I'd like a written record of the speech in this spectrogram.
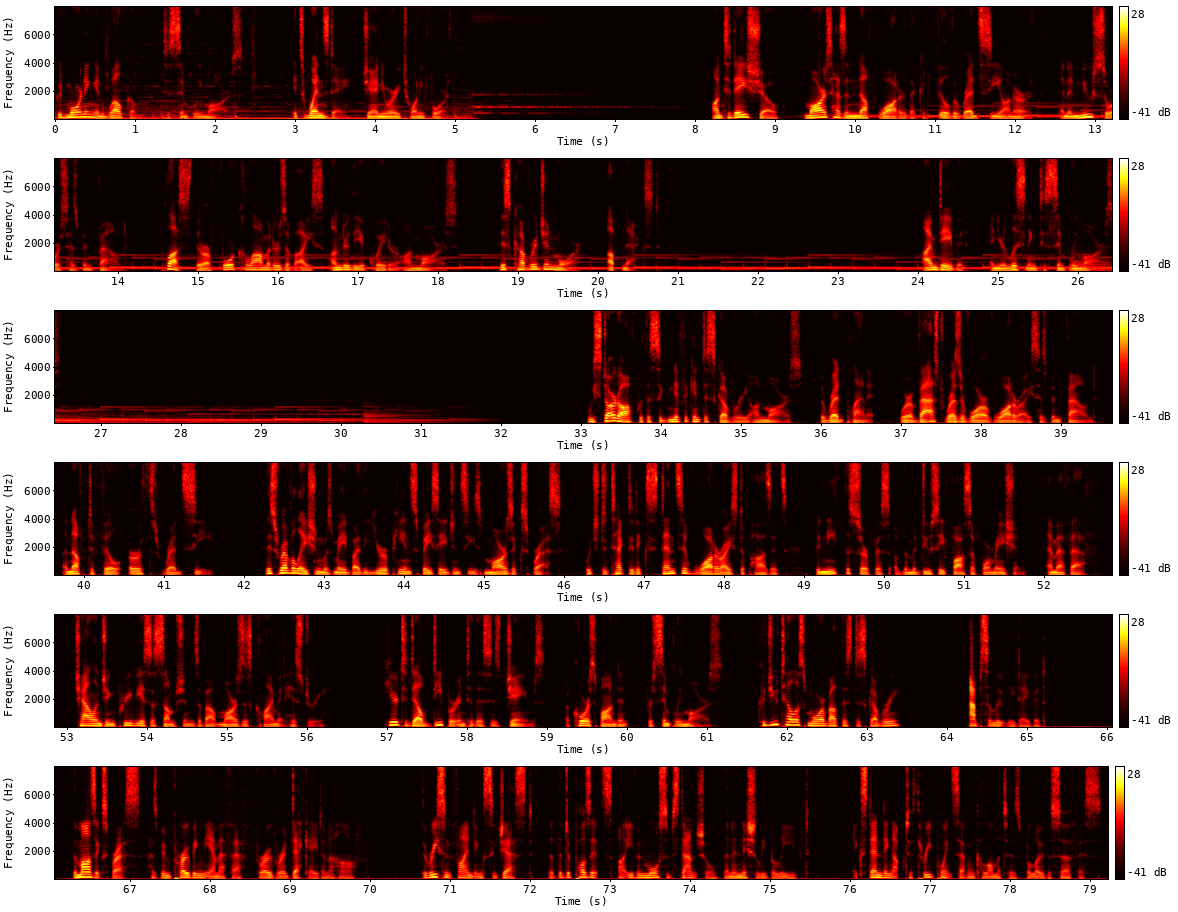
Good morning and welcome to Simply Mars. It's Wednesday, January 24th. On today's show, Mars has enough water that could fill the Red Sea on Earth, and a new source has been found. Plus, there are four kilometers of ice under the equator on Mars. This coverage and more, up next. I'm David, and you're listening to Simply Mars. We start off with a significant discovery on Mars, the Red Planet, where a vast reservoir of water ice has been found, enough to fill Earth's Red Sea. This revelation was made by the European Space Agency's Mars Express, which detected extensive water ice deposits beneath the surface of the Medusae Fossae Formation, MFF, challenging previous assumptions about Mars's climate history. Here to delve deeper into this is James, a correspondent for Simply Mars. Could you tell us more about this discovery? Absolutely, David. The Mars Express has been probing the MFF for over a decade and a half. The recent findings suggest that the deposits are even more substantial than initially believed, extending up to 3.7 kilometers below the surface.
